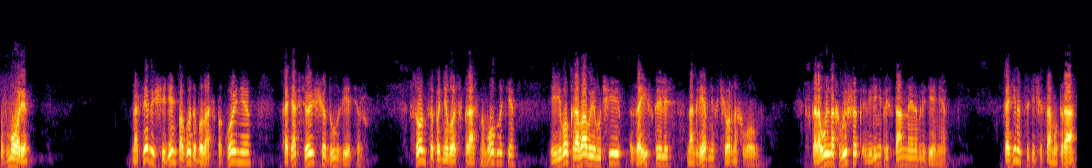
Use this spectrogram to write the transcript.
в море. На следующий день погода была спокойнее, хотя все еще дул ветер. Солнце поднялось в красном облаке, и его кровавые лучи заискрились на гребнях черных волн. С караульных вышек вели непрестанное наблюдение. К одиннадцати часам утра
